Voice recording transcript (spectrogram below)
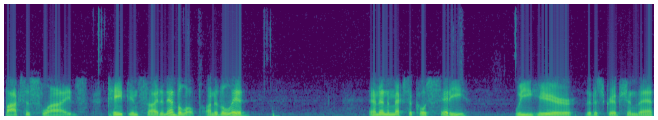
box of slides taped inside an envelope under the lid. And then in Mexico City, we hear the description that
